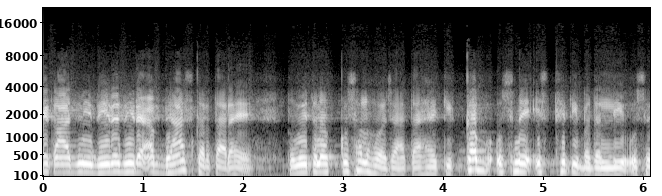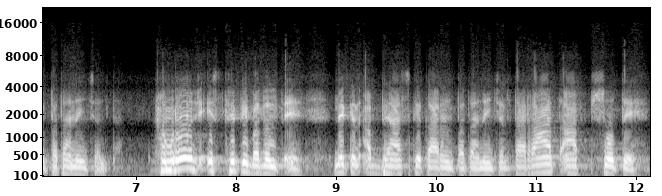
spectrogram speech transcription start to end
एक आदमी धीरे धीरे अभ्यास करता रहे तो वो इतना कुशल हो जाता है कि कब उसने स्थिति बदल ली, उसे पता नहीं चलता। हम रोज स्थिति बदलते हैं, लेकिन अभ्यास के कारण पता नहीं चलता, रात आप सोते हैं।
